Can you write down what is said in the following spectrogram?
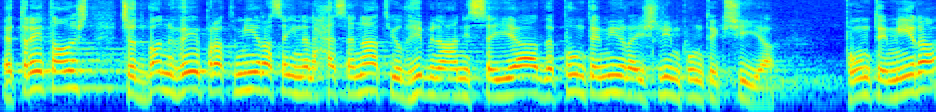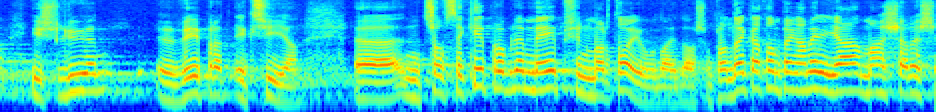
E treta është që të ban vepra të mira se inal hasanat yudhibna anis sayyiat dhe punët e mira i shlin punët e këqija. Punët e mira i shlyen veprat e këqija. Në qoftë se ke problem me epshin martohu vëlla i dashur. Prandaj ka thonë pejgamberi ja ma sharash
